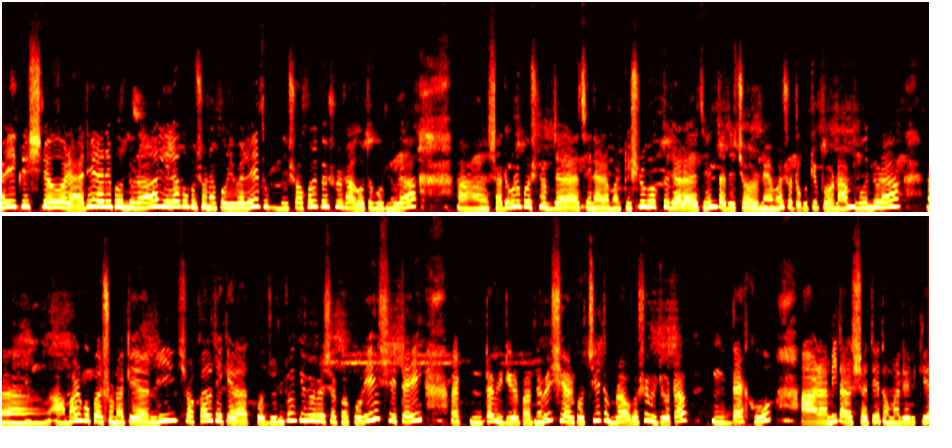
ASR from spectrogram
হরে কৃষ্ণ, রাধে রাধে বন্ধুরা, লীলা গোপসোনা পরিবারে তোমাদের সকলকে সুস্বাগত বন্ধুরা। সাধুগুরু বৈষ্ণব যারা আছেন আর আমার কৃষ্ণ ভক্ত যারা আছেন, তাদের চরণে আমার ছোটোকুটি প্রণাম। বন্ধুরা আমার গোপাল সোনাকে আমি সকাল থেকে রাত পর্যন্ত কীভাবে সেবা করি, সেটাই একটা ভিডিওর মাধ্যমে শেয়ার করছি। তোমরা অবশ্যই ভিডিওটা দেখো, আর আমি তার সাথে তোমাদেরকে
